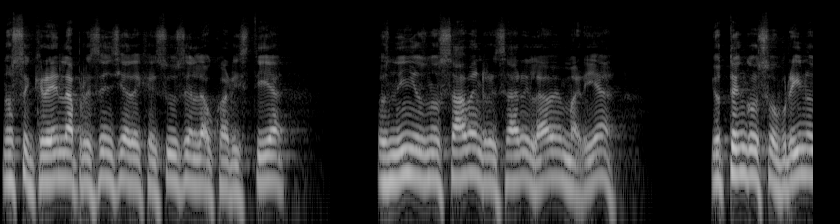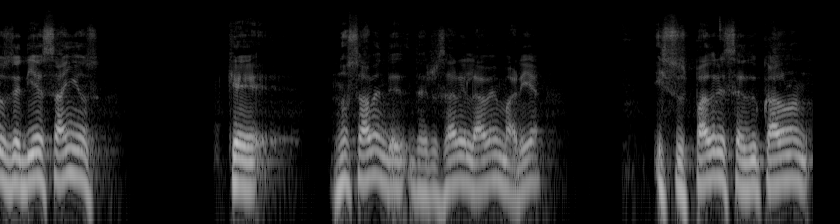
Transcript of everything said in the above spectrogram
no se cree en la presencia de Jesús en la Eucaristía. Los niños no saben rezar el Ave María. Yo tengo sobrinos de 10 años que no saben de, rezar el Ave María y sus padres se educaron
